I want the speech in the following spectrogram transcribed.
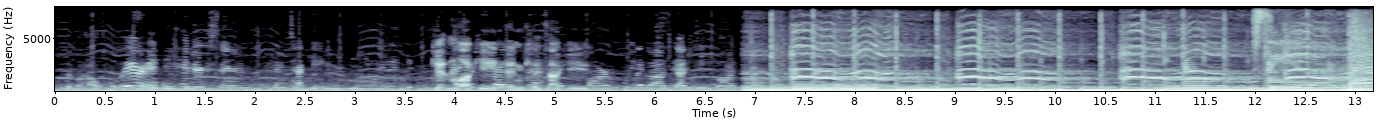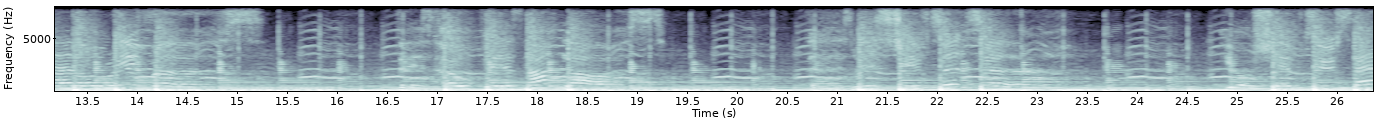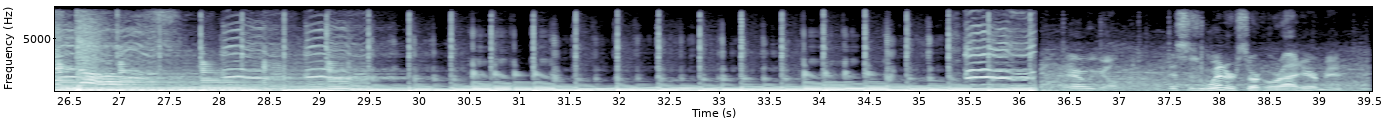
We're in Henderson, Kentucky. Getting lucky in Kentucky. Like, This is winter circle right here, man.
